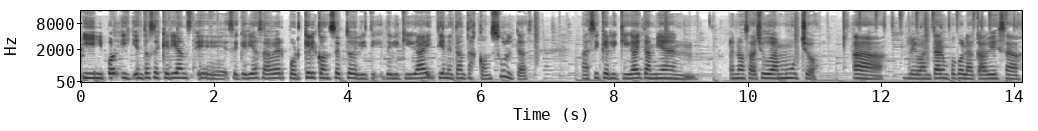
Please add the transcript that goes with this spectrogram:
y, por, y, entonces querían, eh, se quería saber por qué el concepto del, del, Ikigai tiene tantas consultas. Así que el Ikigai también nos ayuda mucho a levantar un poco la cabeza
